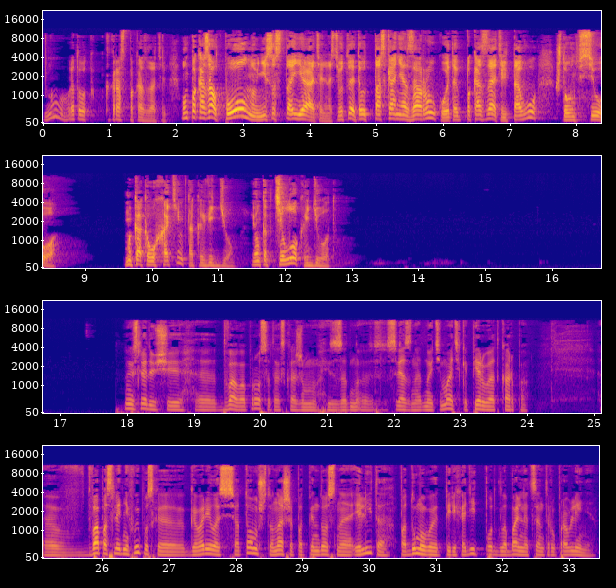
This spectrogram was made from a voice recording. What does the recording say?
ну, это вот как раз показатель. Он показал полную несостоятельность. Вот это вот таскание за руку, это показатель того, что он все. Мы как его хотим, так и ведем. И он как телок идет. Ну и следующие э, два вопроса, так скажем, из одно, связаны одной тематикой. Первый от Карпа. Э, в два последних выпуска говорилось о том, что наша подпиндосная элита подумывает переходить под глобальный центр управления.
